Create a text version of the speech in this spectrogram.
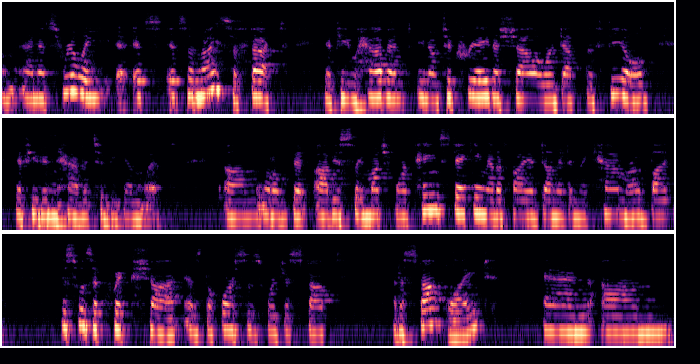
And it's really, it's, it's a nice effect if you haven't, you know, to create a shallower depth of field if you didn't have it to begin with. Um, a little bit, obviously, much more painstaking than if I had done it in the camera, but this was a quick shot as the horses were just stopped at a stoplight. And um,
